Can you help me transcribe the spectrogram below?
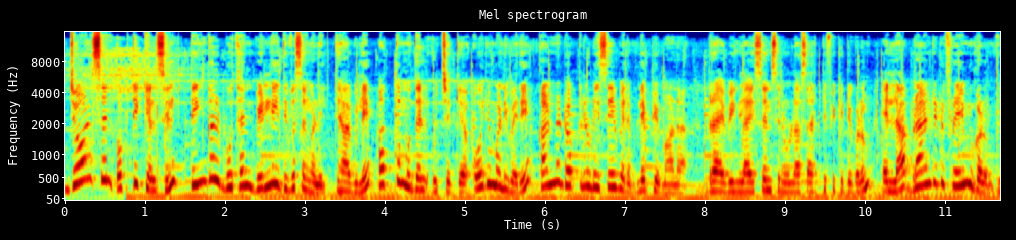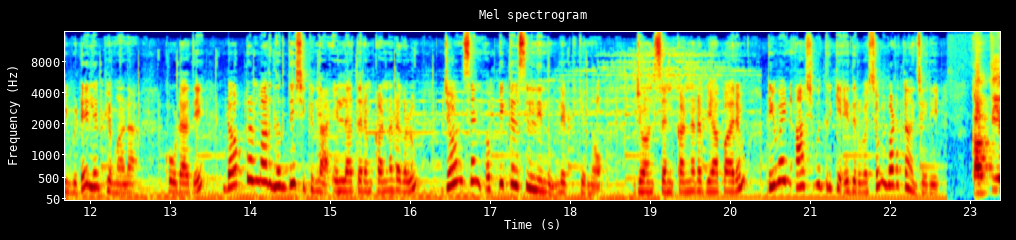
ജോൺസൺ ഒപ്റ്റിക്കൽസിൽ തിങ്കൾ ബുധൻ വെള്ളി ദിവസങ്ങളിൽ രാവിലെ പത്ത് മുതൽ ഉച്ചയ്ക്ക് ഒരു മണിവരെ കണ്ണ് ഡോക്ടറുടെ സേവനം ലഭ്യമാണ്. ഡ്രൈവിംഗ് ലൈസൻസിനുള്ള സർട്ടിഫിക്കറ്റുകളും എല്ലാ ബ്രാൻഡഡ് ഫ്രെയിമുകളും ഇവിടെ ലഭ്യമാണ്. കൂടാതെ ഡോക്ടർമാർ നിർദ്ദേശിക്കുന്ന എല്ലാത്തരം കണ്ണടകളും ജോൺസൺ ഒപ്റ്റിക്കൽസിൽ നിന്നും ലഭിക്കുന്നു. ജോൺസൺ കണ്ണട വ്യാപാരം ഡിവൈൻ ആശുപത്രിക്ക് എതിർവശം വടക്കാഞ്ചേരി. കത്തിയ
